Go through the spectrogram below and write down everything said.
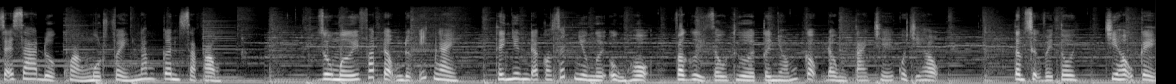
sẽ ra được khoảng 1,5 cân xà phòng. Dù mới phát động được ít ngày, thế nhưng đã có rất nhiều người ủng hộ và gửi dầu thừa tới nhóm cộng đồng tái chế của chị Hậu. Tâm sự với tôi, chị Hậu kể,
